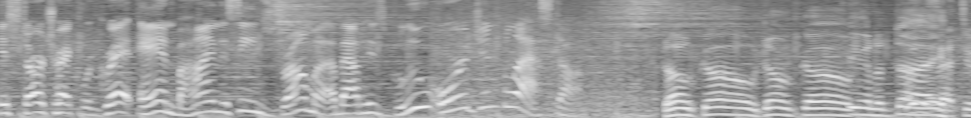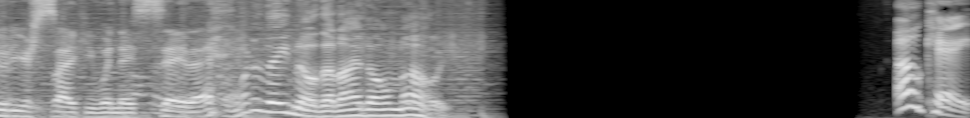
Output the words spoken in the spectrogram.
His Star Trek regret and behind the scenes drama about his Blue Origin blastoff. Don't go, don't go. You're gonna die. What does that do to your psyche when they say that? What do they know that I don't know? Okay,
